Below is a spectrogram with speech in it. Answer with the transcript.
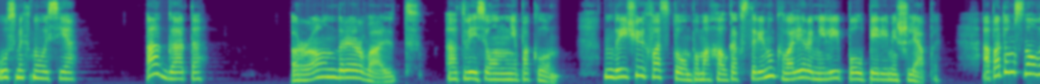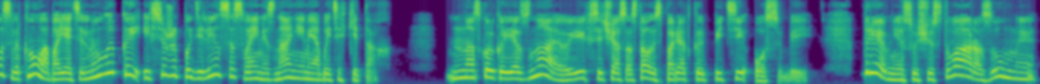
усмехнулась я. Агата. Рондрервальд, отвесил он мне поклон. Да еще и хвостом помахал, как в старину кавалера мели пол перьями шляпы. А потом снова сверкнул обаятельной улыбкой и все же поделился своими знаниями об этих китах. Насколько я знаю, их сейчас осталось порядка пяти особей. Древние существа, разумные,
